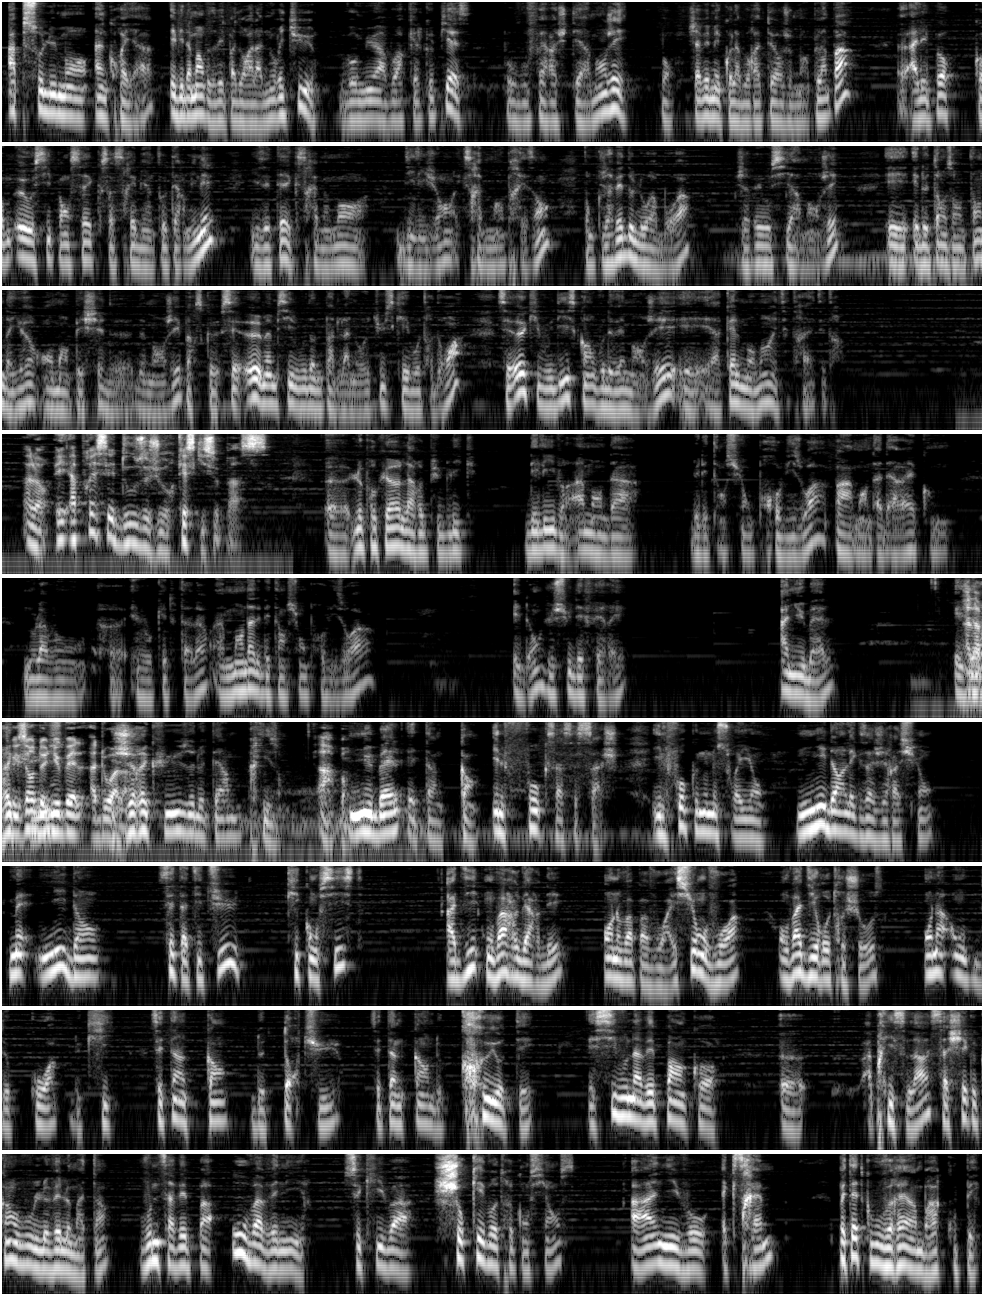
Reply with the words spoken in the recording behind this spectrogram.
absolument incroyables. Évidemment, vous n'avez pas droit à la nourriture. Vaut mieux avoir quelques pièces pour vous faire acheter à manger. Bon, j'avais mes collaborateurs, je ne m'en plains pas. Euh, à l'époque, comme eux aussi pensaient que ça serait bientôt terminé, ils étaient extrêmement diligents, extrêmement présents. Donc j'avais de l'eau à boire, j'avais aussi à manger. Et, de temps en temps, d'ailleurs, on m'empêchait de, manger parce que c'est eux, même s'ils ne vous donnent pas de la nourriture, ce qui est votre droit, c'est eux qui vous disent quand vous devez manger et, à quel moment, etc., etc. Alors, et après ces 12 jours, qu'est-ce qui se passe? Euh, Le procureur de la République délivre un mandat de détention provisoire, pas un mandat d'arrêt comme nous l'avons euh, évoqué tout à l'heure, un mandat de détention provisoire. Et donc, je suis déféré à Nubel. Et à la prison de Nubel à Douala. Je récuse le terme prison. Ah bon. Nubel est un camp. Il faut que ça se sache. Il faut que nous ne soyons ni dans l'exagération, mais ni dans cette attitude qui consiste à dire on va regarder, on ne va pas voir. Et si on voit, on va dire autre chose. On a honte de quoi De qui? C'est un camp de torture, c'est un camp de cruauté. Et si vous n'avez pas encore euh, appris cela, sachez que quand vous vous levez le matin, vous ne savez pas où va venir ce qui va choquer votre conscience à un niveau extrême. Peut-être que vous verrez un bras coupé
